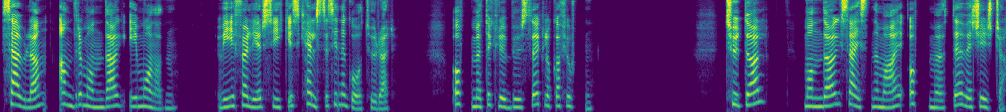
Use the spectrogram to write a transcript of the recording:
Sauland andre mandag i måneden. Vi følger Psykisk helse sine gåturer. Oppmøte klubbhuset klokka 14. Tuddal, mandag 16. mai, oppmøte ved kirka.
